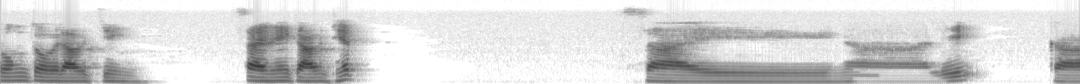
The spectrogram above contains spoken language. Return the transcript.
รงตัวเวลาเป็นจริง ใส่นาฬิกาเป็นเท็จใส่นาฬิกา กา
